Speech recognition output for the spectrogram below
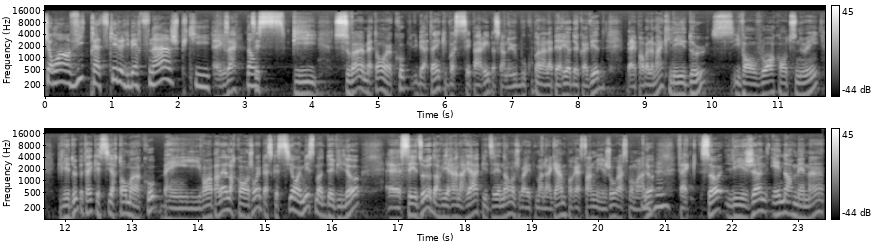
qui ont envie de pratiquer le libertinage, puis qui... Exact. Donc- Puis souvent, mettons un couple libertin qui va se séparer, parce qu'on a eu beaucoup pendant la période de COVID, bien probablement que les deux, ils vont vouloir continuer. Puis les deux, peut-être que s'ils retombent en couple, ben ils vont en parler à leur conjoint, parce que s'ils ont aimé ce mode de vie-là, euh, c'est dur de revirer en arrière puis dire non, je vais être monogame pour restant de mes jours à ce moment-là. Fait que ça, les jeunes, énormément,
